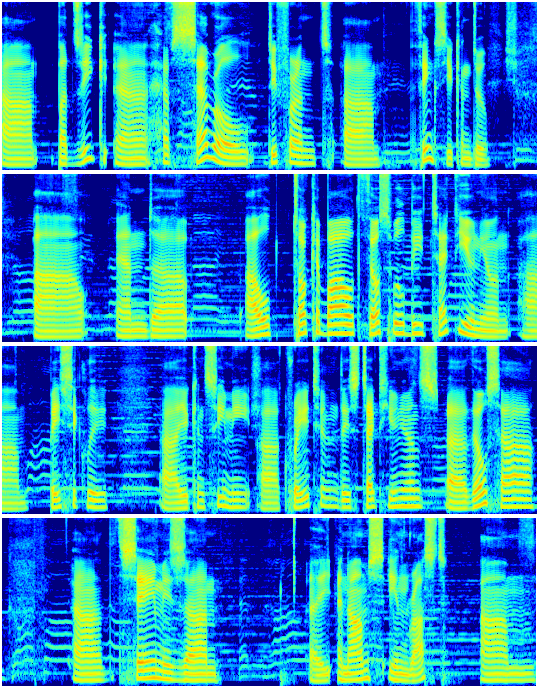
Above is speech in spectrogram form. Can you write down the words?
Um, but Zig uh, have several different um, things you can do, uh, and uh, I'll talk about. First will be Tag Union. Um, basically uh, you can see me uh, creating these tagged unions. Uh, those are uh, same as um, a, enums in Rust. Um,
